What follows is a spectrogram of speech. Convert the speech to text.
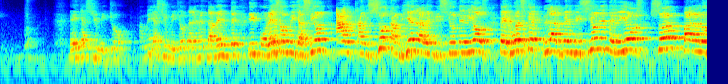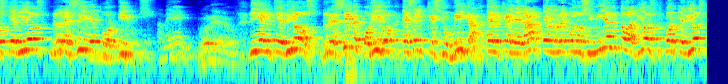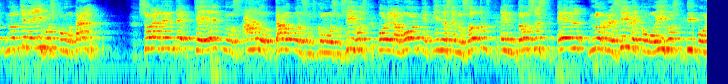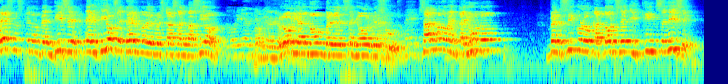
Ella se humilló. Amén. Ella se humilló tremendamente y por esa humillación alcanzó también la bendición de Dios. Pero es que las bendiciones de Dios son para los que Dios recibe por hijos. Amén. Gloria a Dios. Y el que Dios recibe por hijo es el que se humilla, el que le da el reconocimiento a Dios, porque Dios no tiene hijos como tal. Solamente que Él nos ha adoptado por sus, como sus hijos, por el amor que tiene hacia nosotros. Entonces Él nos recibe como hijos y por eso es que nos bendice el Dios eterno de nuestra salvación. Gloria a Dios. Gloria a Dios. Gloria al nombre del Señor Jesús. Amén. Salmo 91, versículo 14 y 15 dice,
